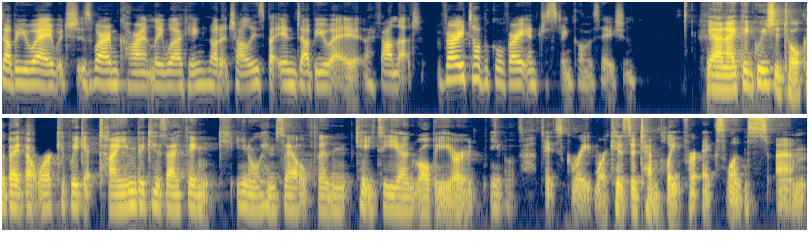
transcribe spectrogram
WA, which is where I'm currently working, not at Charlie's, but in WA. And I found that very topical, very interesting conversation. Yeah, and I think we should talk about that work if we get time because I think, you know, himself and Katie and Robbie are, you know, it's great work. It's a template for excellence. Um,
